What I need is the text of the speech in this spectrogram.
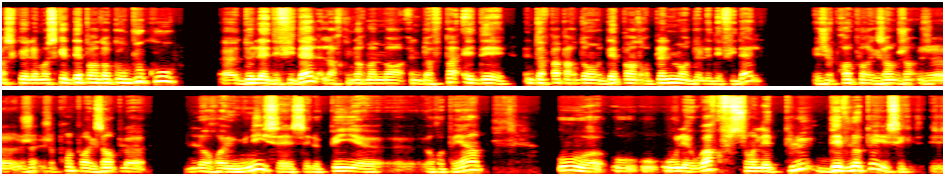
Parce que les mosquées dépendent encore beaucoup euh, de l'aide des fidèles, alors que normalement, elles ne doivent pas aider, elles ne doivent pas, pardon, dépendre pleinement de l'aide des fidèles. Et je prends pour exemple, je, prends pour exemple le Royaume-Uni, c'est le pays euh, européen où, euh, les WARF sont les plus développés. Vous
